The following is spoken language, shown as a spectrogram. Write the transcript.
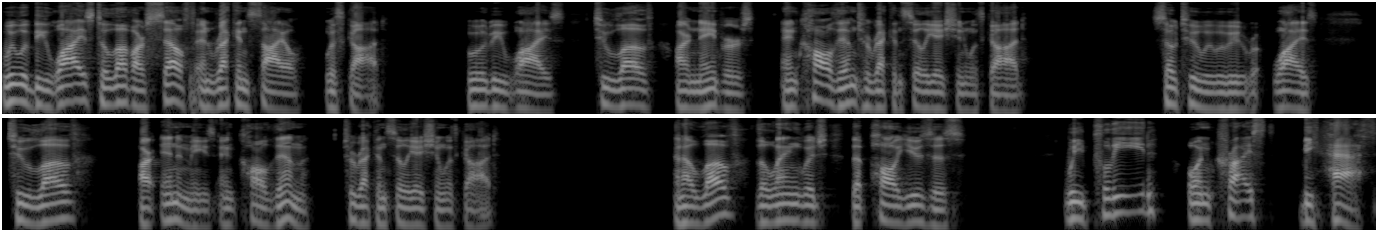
we would be wise to love ourselves and reconcile with God, we would be wise to love our neighbors and call them to reconciliation with God so too we would be wise to love our enemies and call them to reconciliation with God. And I love the language that Paul uses. We plead on Christ's behalf,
